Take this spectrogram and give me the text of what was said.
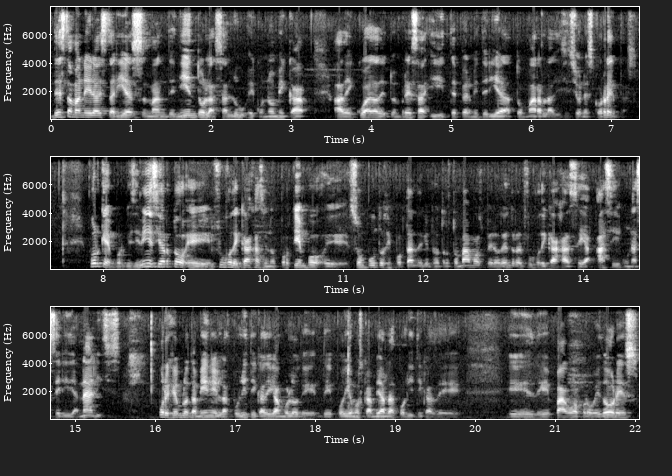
De esta manera estarías manteniendo la salud económica adecuada de tu empresa y te permitiría tomar las decisiones correctas. ¿Por qué? Porque si bien es cierto, eh, el flujo de caja, no por tiempo, eh, son puntos importantes que nosotros tomamos, pero dentro del flujo de caja se hace una serie de análisis. Por ejemplo, también en las políticas, digámoslo, de, de podríamos cambiar las políticas de, eh, de pago a proveedores,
